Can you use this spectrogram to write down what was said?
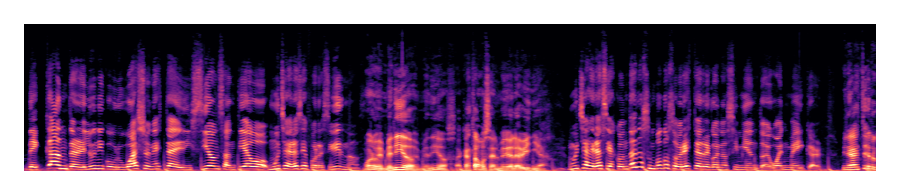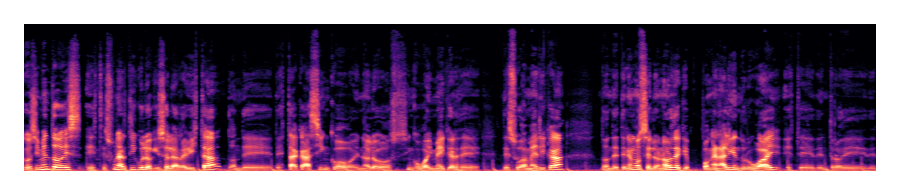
Decanter, el único uruguayo en esta edición. Santiago, muchas gracias por recibirnos. Bueno, bienvenidos, bienvenidos. Acá estamos en el medio de la viña. Muchas gracias. Contanos un poco sobre este reconocimiento de Winemaker. Mira, este reconocimiento es, este, es un artículo que hizo la revista donde destaca a cinco enólogos, cinco winemakers de, de Sudamérica donde tenemos el honor de que pongan a alguien de Uruguay este, dentro de,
